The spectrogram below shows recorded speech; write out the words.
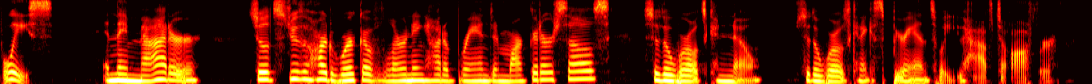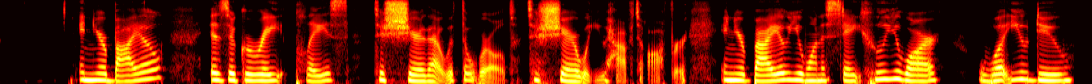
voice, and they matter. So let's do the hard work of learning how to brand and market ourselves so the world can know, so the world can experience what you have to offer. In your bio, is a great place to share that with the world, to share what you have to offer. In your bio, you want to state who you are, what you do,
